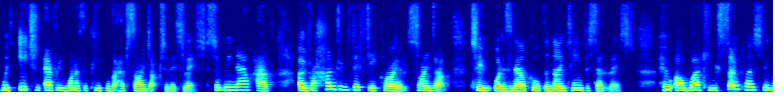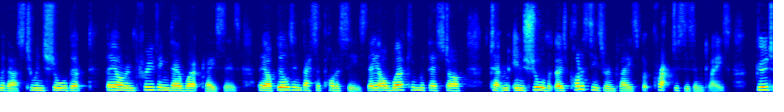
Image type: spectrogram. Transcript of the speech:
with each and every one of the people that have signed up to this list. So we now have over 150 clients signed up to what is now called the 19% list, who are working so closely with us to ensure that they are improving their workplaces. They are building better policies. They are working with their staff to ensure that those policies are in place, but practices in place. Good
